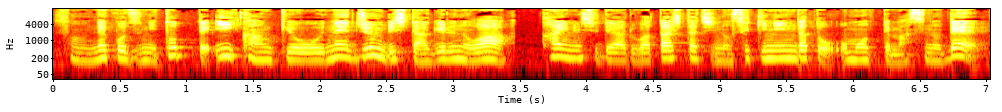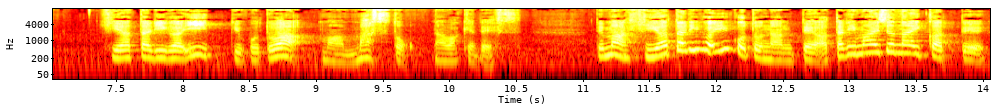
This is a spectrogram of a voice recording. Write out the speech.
その猫図にとっていい環境をね準備してあげるのは飼い主である私たちの責任だと思ってますので日当たりがいいっていうことは、まあ、マストなわけです。で、まあ、日当たりがいいことなんて当たり前じゃないかって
